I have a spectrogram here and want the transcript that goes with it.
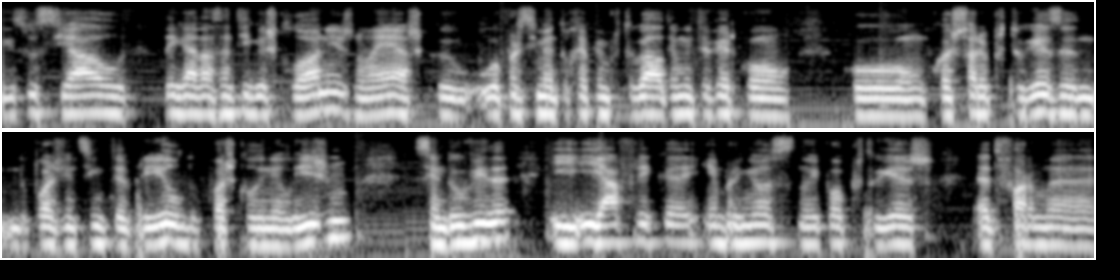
e social ligada às antigas colónias, não é? Acho que o aparecimento do rap em Portugal tem muito a ver com com, com a história portuguesa do pós-25 de Abril, do pós-colonialismo, sem dúvida, e, e a África embrenhou-se no hip hop português eh, de forma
